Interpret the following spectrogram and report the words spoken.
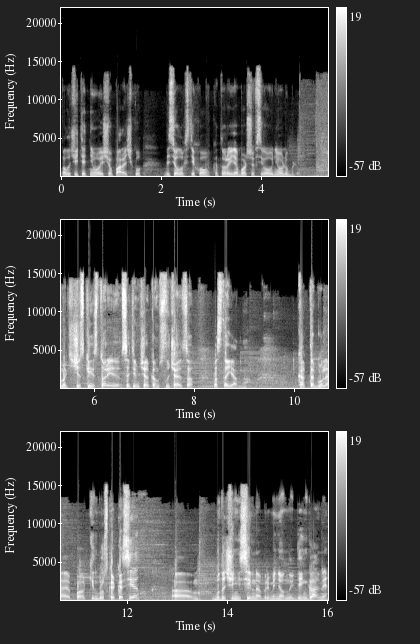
получить от него еще парочку веселых стихов, которые я больше всего у него люблю. Магические истории с этим человеком случаются постоянно. Как-то гуляя по Кинбургской косе, э, будучи не сильно обремененный деньгами,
